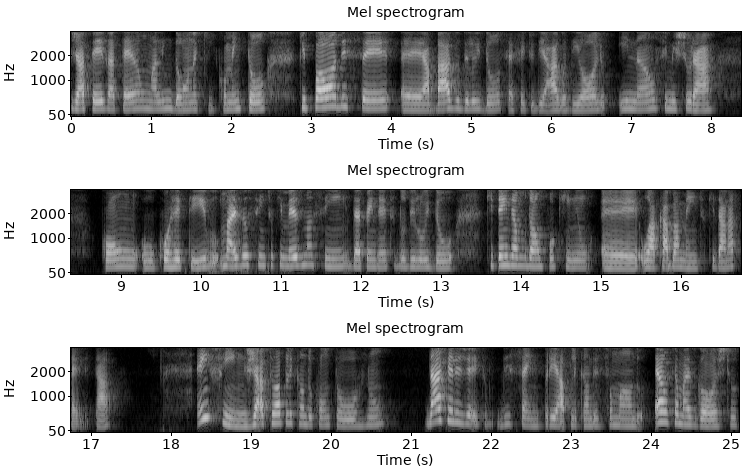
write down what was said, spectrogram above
Já teve até uma lindona que comentou que pode ser é, a base do diluidor, se é feito de água, de óleo, e não se misturar com o corretivo, mas eu sinto que mesmo assim, dependendo do diluidor, que tende a mudar um pouquinho é, o acabamento que dá na pele, tá? Enfim, já tô aplicando o contorno, daquele jeito de sempre, aplicando e esfumando, é o que eu mais gosto,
